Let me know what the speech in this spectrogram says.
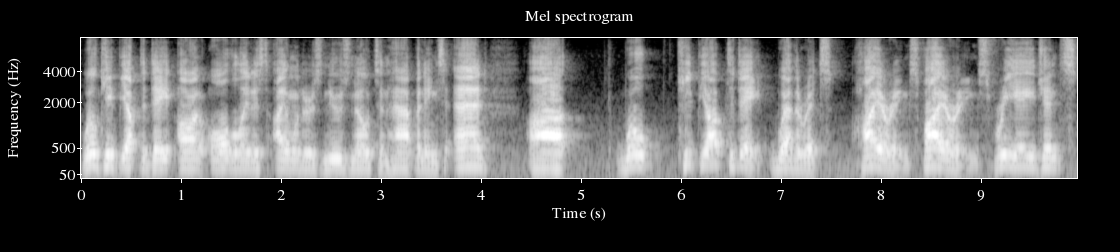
We'll keep you up to date on all the latest Islanders news, notes, and happenings, and uh, we'll keep you up to date, whether it's hirings, firings, free agents,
